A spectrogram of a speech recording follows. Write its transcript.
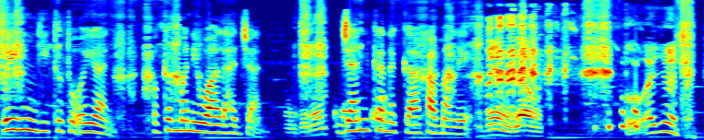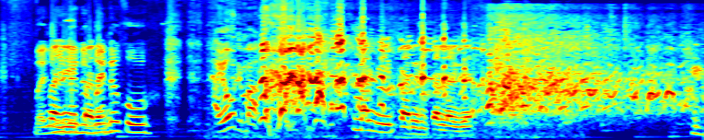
Uy, hindi totoo yan. Huwag kang maniwala dyan. Hindi naman Dyan ka nagkakamali. Yun lang. O ayan. Mali, Mali na pa naman rin. ako. Mali pa rin talaga. Hmm?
